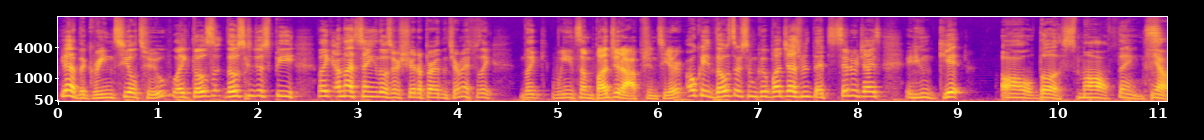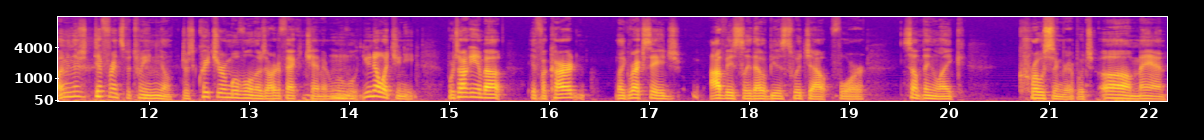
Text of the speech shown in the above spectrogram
Yeah, the green seal too. Like those, those can just be like. I'm not saying those are straight up better than Terminates, but like, like we need some budget options here. Okay, those are some good budget options that synergize, and you can get all the small things. Yeah, I mean, there's a difference between, you know, there's creature removal and there's artifact enchantment Mm. removal. You know what you need. We're talking about if a card like Rec Sage, obviously that would be a switch out for something like Krosan Grip, which, oh man,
